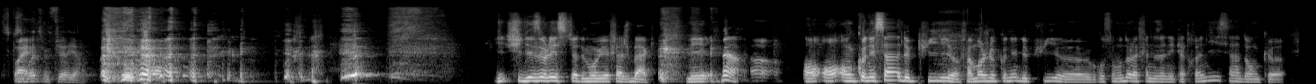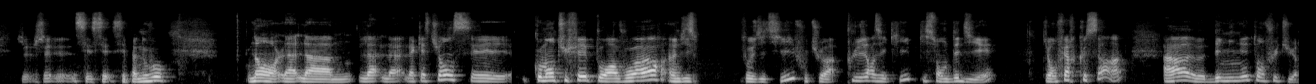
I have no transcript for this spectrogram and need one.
Excuse-moi, tu me fais rire. je suis désolé si tu as de mauvais flashbacks. Mais ben, on, connaît ça depuis, enfin moi je le connais depuis euh, grosso modo la fin des années 90, hein, donc c'est pas nouveau. Non, la, la, la, la question c'est comment tu fais pour avoir un dispositif positif où tu as plusieurs équipes qui sont dédiées, qui vont faire que ça, hein, à euh, déminer ton futur.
